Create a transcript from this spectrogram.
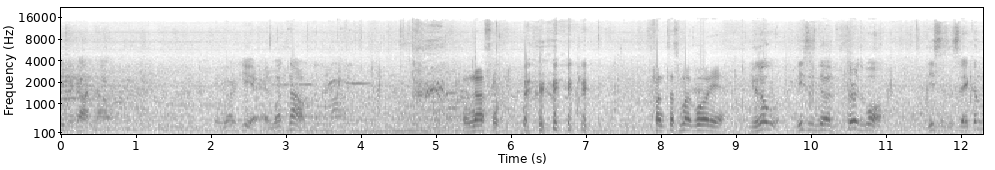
See the gun now. We're here, and what now? Nothing. Phantasmagoria. You know, this is the third wall. This is the second.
